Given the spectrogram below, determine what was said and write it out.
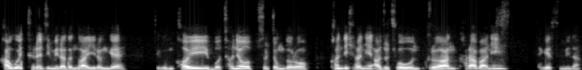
가구의 틀어짐이라든가 이런 게 지금 거의 뭐 전혀 없을 정도로 컨디션이 아주 좋은 그러한 카라반이 되겠습니다.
